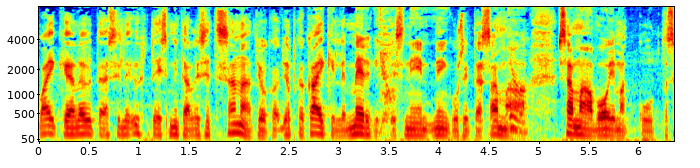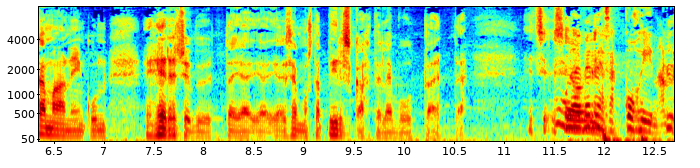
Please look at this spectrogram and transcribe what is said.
vaikea löytää sille yhteismitalliset sanat, jotka, jotka kaikille merkittisi niin, niin kuin sitä samaa, samaa voimakkuutta, samaa niin kuin hersyvyyttä ja, ja, ja semmoista pirskahtelevuutta, että, et se, se on, verensä kohinan. Ky-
